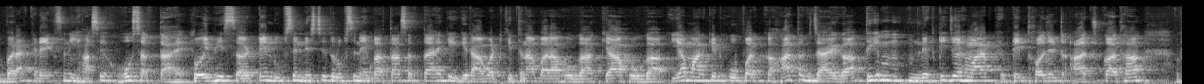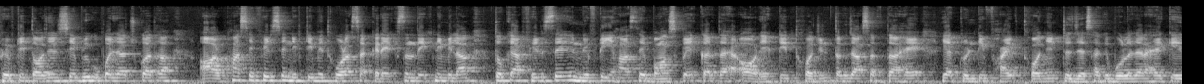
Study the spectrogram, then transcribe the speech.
बड़ा करेक्शन यहाँ से हो सकता है। कोई भी सर्टेन रूप से, निश्चित रूप से नहीं बता सकता है कि गिरावट कितना बड़ा होगा, क्या होगा, या मार्केट ऊपर कहाँ तक जाएगा। देखिए, निफ्टी जो है हमारा फिफ्टीन आ चुका चुका था फिफ्टी थाउज़ेंड से भी ऊपर जा चुका था और वहाँ से फिर से निफ्टी में थोड़ा सा करेक्शन देखने मिला। तो क्या फिर से निफ्टी यहाँ से बाउंस बैक करता है और एट्टी थाउज़ेंड तक जा सकता है या ट्वेंटी फाइव थाउज़ेंड जैसा कि बोला जा रहा है कि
